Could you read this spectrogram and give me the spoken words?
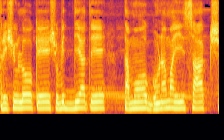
त्रिषु लोकेषु विद्यते। तमो गुणमयी साक्ष,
